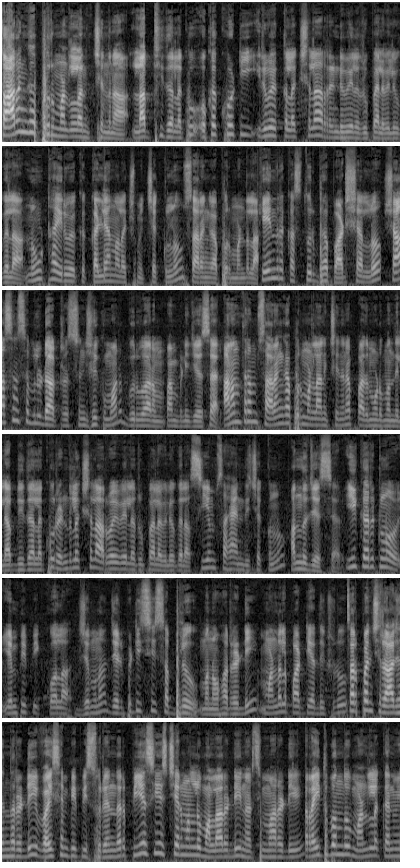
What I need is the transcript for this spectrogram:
సారంగపూర్ మండలానికి చెందిన లబ్ధిదారులకు ఒక కోటి ఇరవై ఒక్క లక్షల రెండు వేల రూపాయల విలువ గల నూట ఇరవై ఒక్క కళ్యాణ లక్ష్మి చెక్కులను సారంగాపూర్ మండల కేంద్ర కస్తూర్బా పాఠశాలలో శాసనసభ్యులు డాక్టర్ సంజయ్ కుమార్ గురువారం పంపిణీ చేశారు. అనంతరం సారంగాపూర్ మండలానికి చెందిన పదమూడు మంది లబ్ధిదారులకు రెండు లక్షల అరవై వేల రూపాయల విలువ గల సీఎం సహాయ నిధి చెక్కులను అందజేశారు. ఈ కార్యక్రమంలో ఎంపీపీ కోల జమున జడ్పీటీసీ సభ్యులు మనోహర్ రెడ్డి మండల పార్టీ అధ్యక్షుడు sarpanch Rajender Reddy vice MPP Surender PSCS చైర్మన్లు మల్లారెడ్డి నరసింహారెడ్డి రైతు బంధు మండల కన్వీనర్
